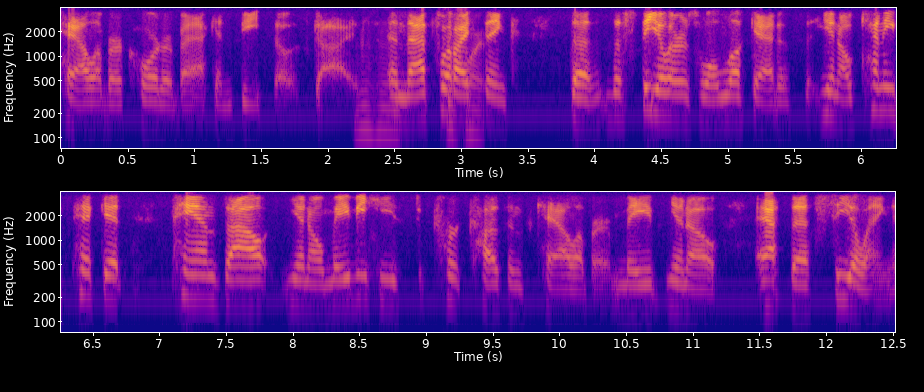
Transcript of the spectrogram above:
caliber quarterback and beat those guys. Mhm. And that's what Good I point. think the the Steelers will look at is you know Kenny Pickett pans out, you know maybe he's Kirk Cousins caliber, maybe you know at the ceiling.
